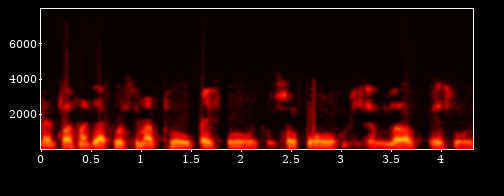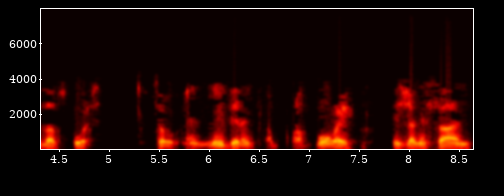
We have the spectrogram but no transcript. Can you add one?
Man, plus my dad coached him. I played baseball, he coached softball. He just loved baseball. He loved sports. So, and me being a, a, a boy, his youngest son,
